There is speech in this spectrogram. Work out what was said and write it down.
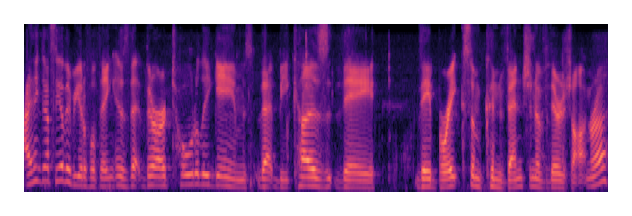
I think that's the other beautiful thing is that there are totally games that because they they break some convention of their genre,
